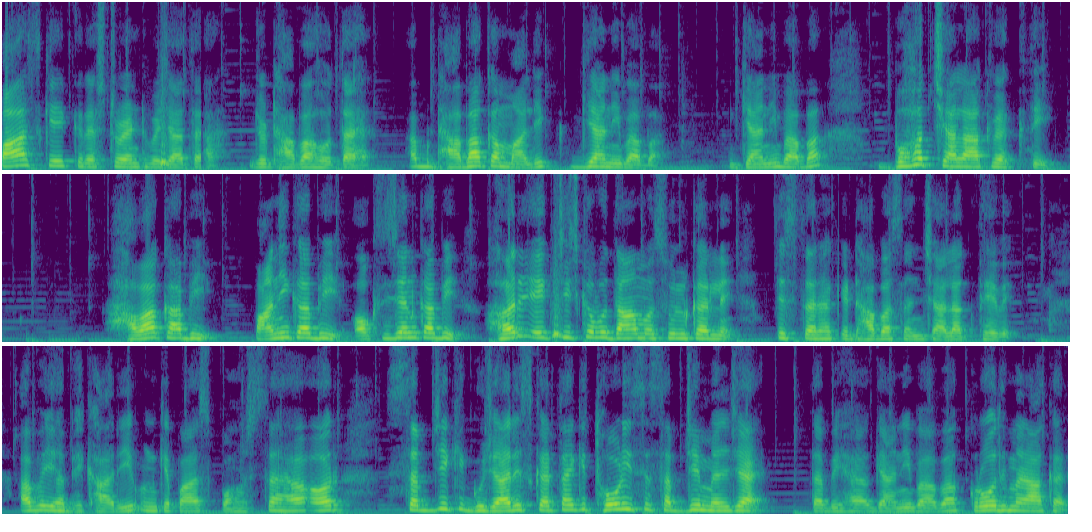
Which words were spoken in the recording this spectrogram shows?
पास के एक रेस्टोरेंट में जाता है, जो ढाबा होता है। अब ढाबा का मालिक ज्ञानी बाबा। ज्ञानी बाबा बहुत चालाक व्यक्ति। हवा का भी, पानी का भी, ऑक्सीजन का भी, हर एक चीज़ का वो दाम वसूल कर लें, इस तरह के ढाबा संचालक थे वे। अब यह भिखारी उनके पास पहुँचता है और सब्ज़ी की गुजारिश करता है कि थोड़ी सी सब्ज़ी मिल जाए। तब यह ज्ञानी बाबा क्रोध में आकर,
